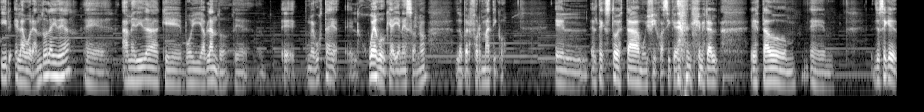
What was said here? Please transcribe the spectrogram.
ir elaborando la idea eh, a medida que voy hablando. me gusta el juego que hay en eso, ¿no? Lo performático. El, el texto está muy fijo, así que en general he estado yo sé que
